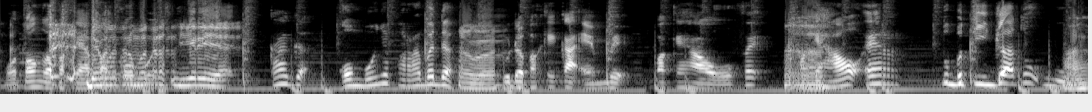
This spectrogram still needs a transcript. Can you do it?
Mau tau nggak pakai dia apa muter-muter sendiri ya? Kagak kombonya parah banget udah pakai KMB pakai HOV pakai Heeh. HOR tuh bertiga tuh. Ah.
